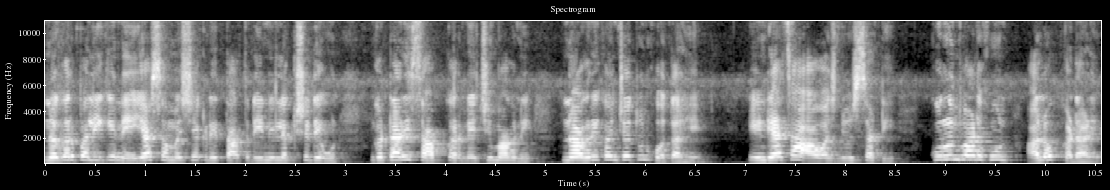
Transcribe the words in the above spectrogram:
नगरपालिकेने या समस्येकडे तातडीने लक्ष देऊन गटारी साफ करण्याची मागणी नागरिकांच्यातून होत आहे. इंडियाचा आवाज न्यूजसाठी कुरुंदवाडहून आलोक कडाळे.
